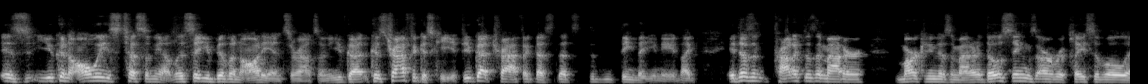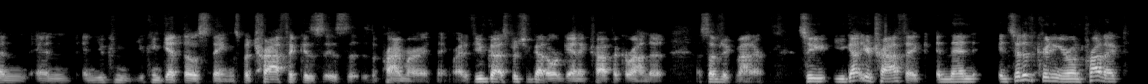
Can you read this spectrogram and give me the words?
is you can always test something out. Let's say you build an audience around something. You've got because traffic is key. If you've got traffic, that's that's the thing that you need. Like it doesn't product doesn't matter, marketing doesn't matter. Those things are replaceable and and and you can you can get those things. But traffic is is, is the primary thing, right? If you've got especially if you've got organic traffic around a, a subject matter. So you, you got your traffic, and then instead of creating your own product,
